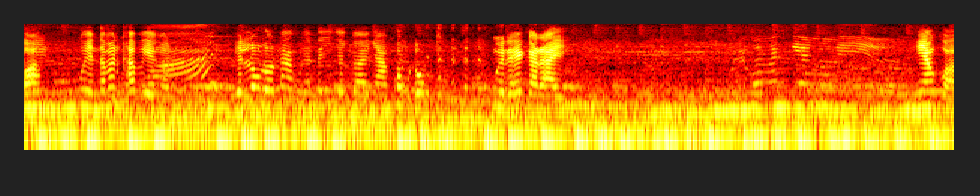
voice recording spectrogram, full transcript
ว่ากูเห็นแต่มันขับเองอะเห็นลงรถมากกูเห็นแต่อีจอยๆยางพกรถมือ ได้กระไรเอียงกว่า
